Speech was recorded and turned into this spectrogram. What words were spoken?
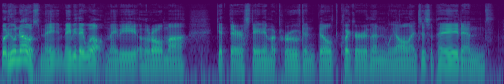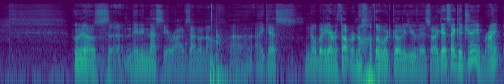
But who knows? May, maybe they will. Maybe Roma get their stadium approved and built quicker than we all anticipate, and who knows? Uh, maybe Messi arrives. I don't know. Uh, I guess nobody ever thought Ronaldo would go to Juve, so I guess I could dream, right?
